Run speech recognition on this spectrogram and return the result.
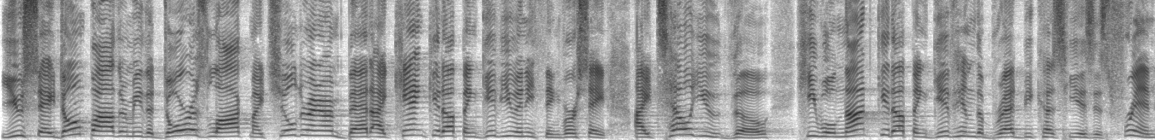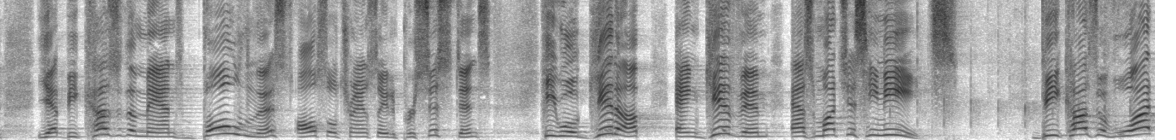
you say, Don't bother me. The door is locked. My children are in bed. I can't get up and give you anything. Verse 8 I tell you, though, he will not get up and give him the bread because he is his friend. Yet, because of the man's boldness, also translated persistence, he will get up and give him as much as he needs. Because of what?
